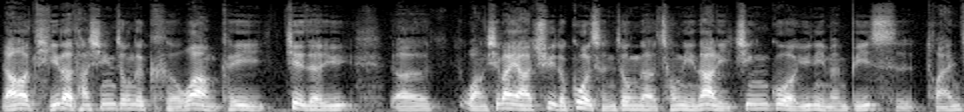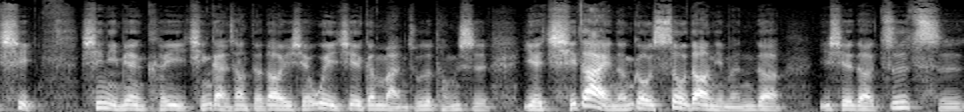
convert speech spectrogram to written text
然后提了他心中的渴望，可以借着于呃往西班牙去的过程中呢，从你那里经过，与你们彼此团契。心里面可以情感上得到一些慰藉跟满足的同时，也期待能够受到你们的一些的支持，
